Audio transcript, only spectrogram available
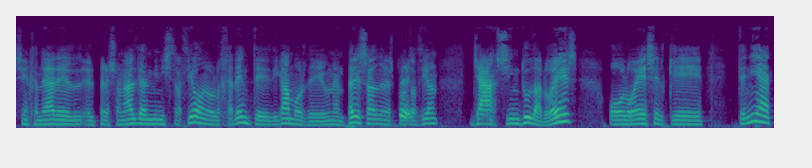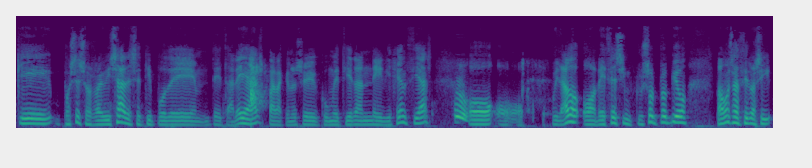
si en general el, personal de administración o el gerente, digamos, de una empresa, de una explotación, ya sin duda lo es, o lo es el que tenía que, pues eso, revisar ese tipo de, tareas para que no se cometieran negligencias o, cuidado, o a veces incluso el propio, vamos a decirlo así,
